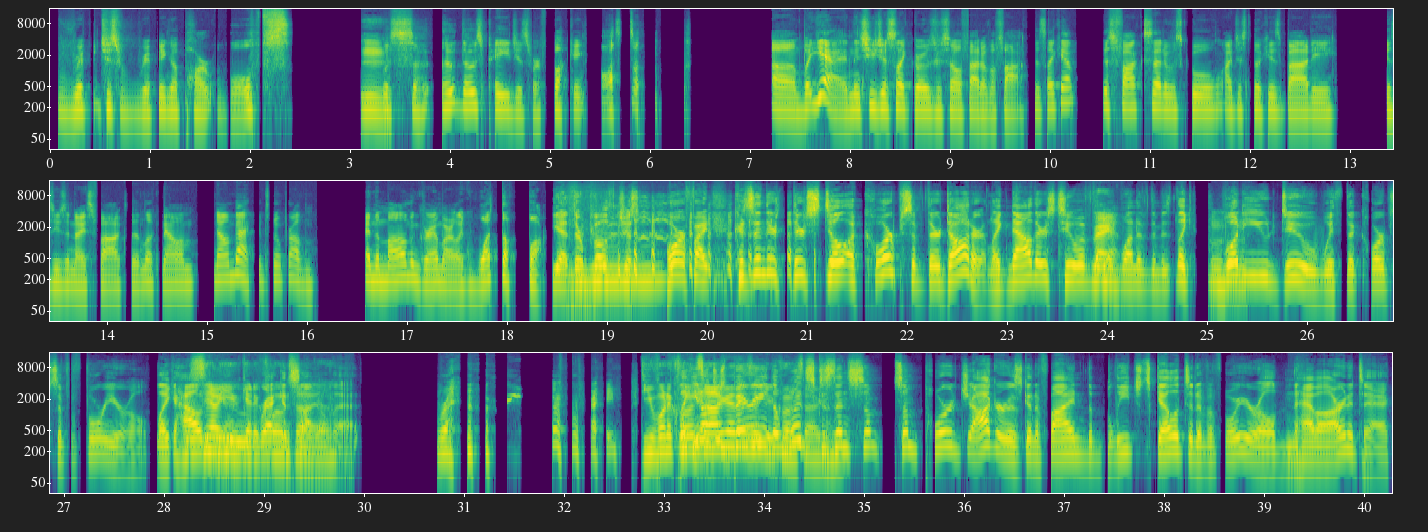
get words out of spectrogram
rip just ripping apart wolves Mm. was so those pages were fucking awesome. Um, but yeah, and then she just like grows herself out of a fox. It's like, yep, this fox said it was cool. I just took his body because he's a nice fox, and look, now I'm now I'm back. It's no problem. And the mom and grandma are like, what the fuck? Yeah, they're both just horrified because then there's there's still a corpse of their daughter. Like now there's two of them, Right. and one of them is like, what Mhm. do you do with the corpse of a four year old? Like how do how you, you get reconcile that? Right, right. Do you want to clone Like you don't just Saga? This is bury it in the woods because then some some poor jogger is going to find the bleached skeleton of a four year old and have a heart attack.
